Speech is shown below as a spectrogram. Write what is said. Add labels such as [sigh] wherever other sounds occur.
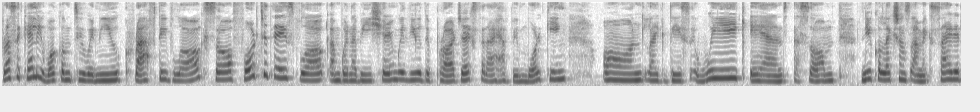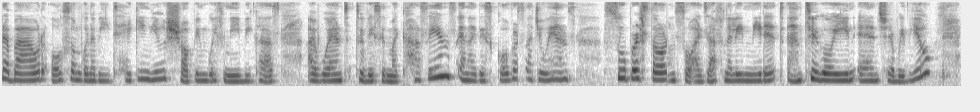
Rosa Kelly. Welcome to a new crafty vlog. So for today's vlog, I'm going to be sharing with you the projects that I have been working on like this week and some new collections I'm excited about. Also, I'm going to be taking you shopping with me because I went to visit my cousins and I discovered a Joann's superstore so I definitely needed [laughs] to go in and share with you.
